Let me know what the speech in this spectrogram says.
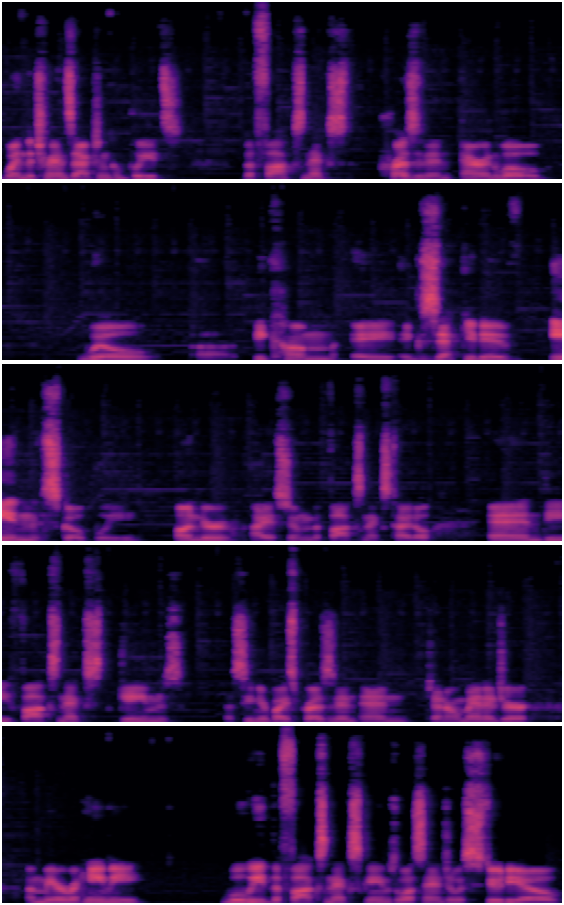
when the transaction completes, the FoxNext president, Aaron Loeb, will uh, become a executive in Scopely under, I assume, the FoxNext title, and the FoxNext Games senior vice president and general manager, Amir Rahimi, will lead the FoxNext Games Los Angeles studio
